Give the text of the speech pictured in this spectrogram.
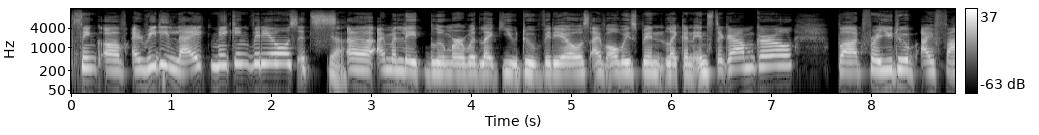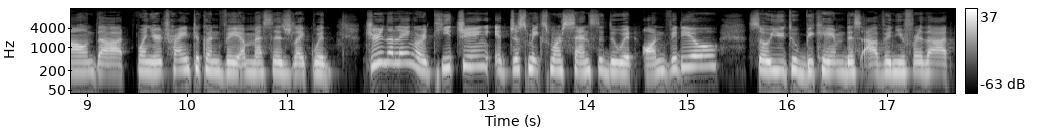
think of I really like making videos. It's yeah. uh, I'm a late bloomer with like YouTube videos. I've always been like an Instagram girl, but for YouTube, I found that when you're trying to convey a message like with journaling or teaching, it just makes more sense to do it on video. So YouTube became this avenue for that.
